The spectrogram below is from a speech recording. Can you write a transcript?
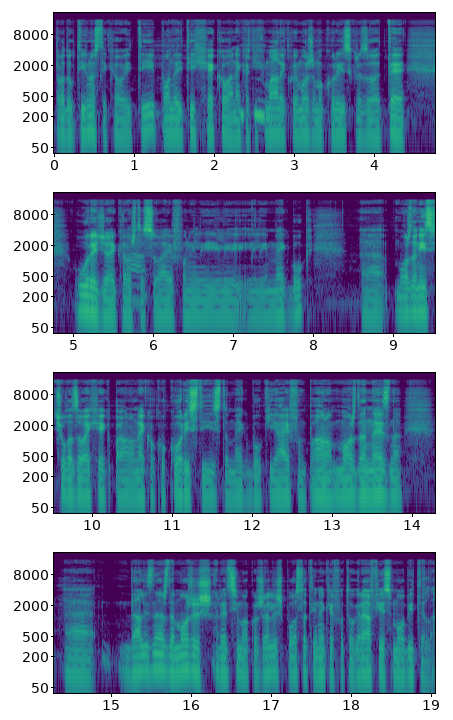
produktivnosti kao i ti, pa onda i tih hekova nekakvih malih koje možemo koristiti kroz ove te uređaje kao što su iPhone ili, ili, ili MacBook. A, možda nisi čula za ovaj hack, pa ono neko ko koristi isto MacBook i iPhone, pa ono možda ne zna. A, da li znaš da možeš, recimo ako želiš poslati neke fotografije s mobitela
